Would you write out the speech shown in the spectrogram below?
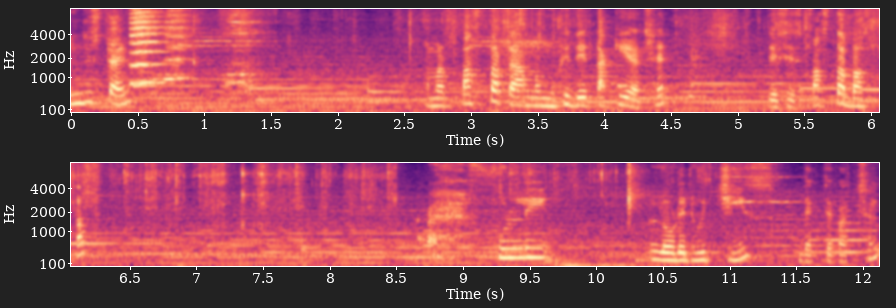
ইন দিস টাইম আমার পাস্তাটা আমার মুখে দিয়ে তাকিয়ে আছে। This is pasta basta fully loaded with cheese দেখতে পাচ্ছেন।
